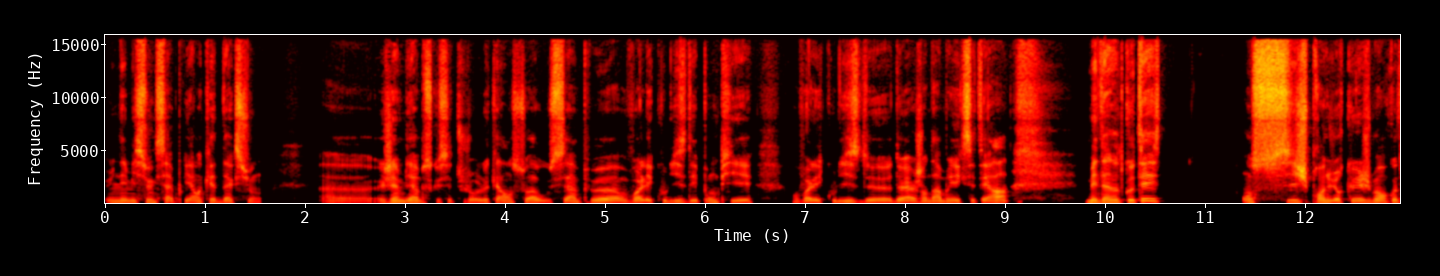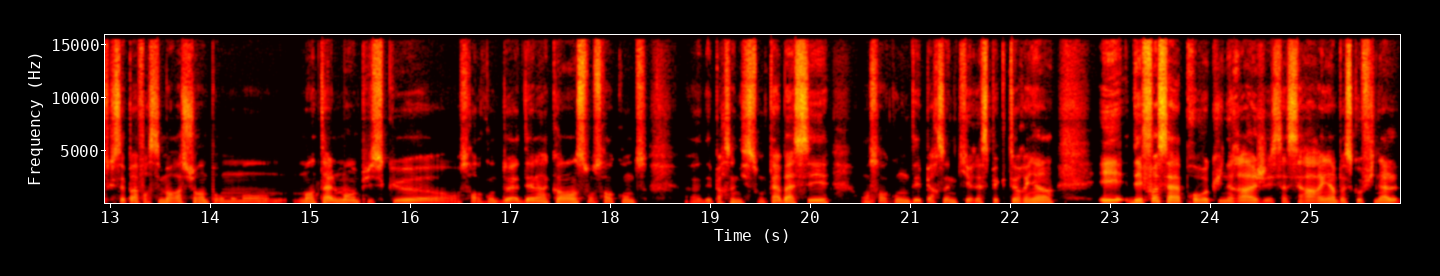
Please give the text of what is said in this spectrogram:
une émission qui s'appelait Enquête d'action. J'aime bien parce que c'est toujours le cas en soi où c'est un peu, on voit les coulisses des pompiers, on voit les coulisses de, de la gendarmerie, etc. Mais d'un autre côté, si je prends du recul, je me rends compte que c'est pas forcément rassurant pour mon mentalement puisque, euh, on se rend compte de la délinquance, on se rend compte, euh, des personnes qui sont tabassées, on se rend compte des personnes qui respectent rien et des fois ça provoque une rage et ça sert à rien parce qu'au final,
